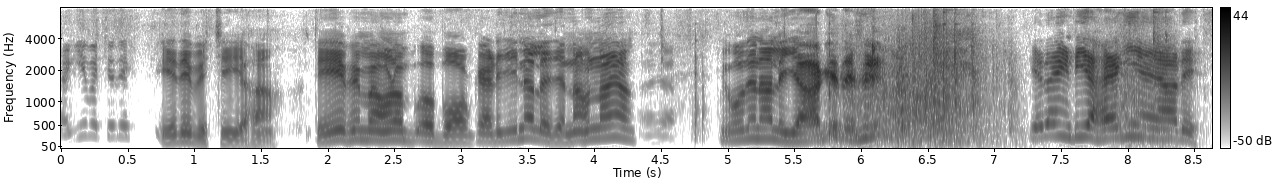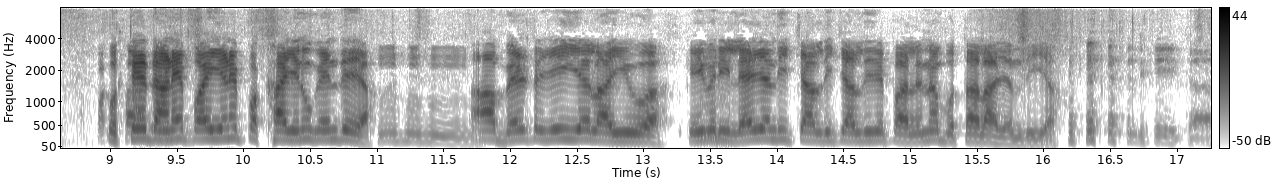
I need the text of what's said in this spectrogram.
ਹੈਗੀ ਬੱਚੇ ਦੇ ਇਹਦੇ? ਵਿੱਚ ਹੀ ਆ ਹਾਂ। ਤੇ ਇਹ ਫਿਰ ਮੈਂ ਹੁਣ ਬੌਬਕੈਟ ਜੀ ਨਾਲ ਲੈ ਜਾਣਾ ਹੁੰਦਾ ਆ। ਤੇ ਉਹਦੇ ਨਾਲ ਲਿਜਾ ਕੇ ਤੇ ਫਿਰ ਇਹਦਾ ਇੰਡੀਆ ਹੈਗੀਆਂ ਆ ਦੇ ਉੱਤੇ ਦਾਣੇ ਪਾਈ ਜਾਣੇ ਪੱਖਾ ਜਿਹਨੂੰ ਕਹਿੰਦੇ ਆ। ਹੂੰ ਹੂੰ ਹੂੰ। ਆ ਬੈਲਟ ਜਿਹੀ ਆ ਲਾਈ ਹੋਆ। ਕਈ ਵਾਰੀ ਲੈ ਜਾਂਦੀ ਚੱਲਦੀ ਚੱਲਦੀ ਤੇ ਪਾ ਲੈਣਾ ਬੁੱਤਾ ਲਾ ਜਾਂਦੀ ਆ। ਠੀਕ ਆ।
